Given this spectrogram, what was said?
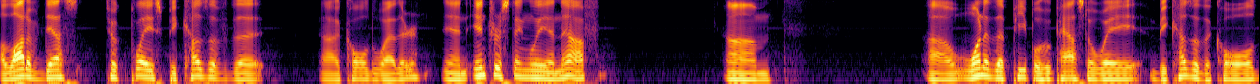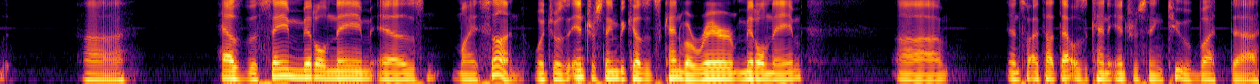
a lot of deaths took place because of the uh, cold weather. And interestingly enough, um, uh, one of the people who passed away because of the cold uh, has the same middle name as my son, which was interesting because it's kind of a rare middle name. Uh, and so I thought that was kind of interesting too. But uh,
